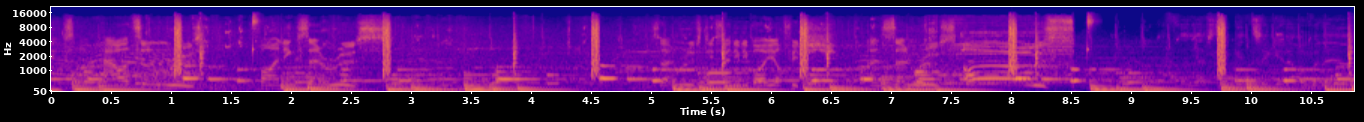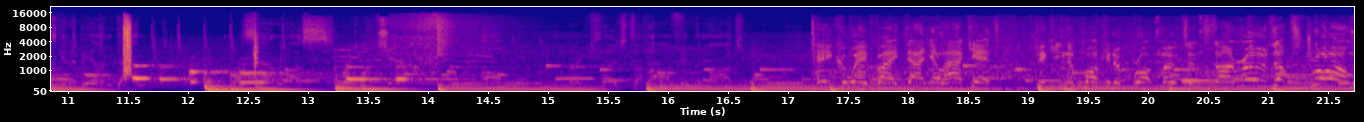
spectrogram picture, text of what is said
It's Howard Sant-Roos finding Sant-Roos. St. Roos defended by Jovic and St. Takeaway by Daniel Hackett, picking the pocket of Brock Motum. Sant-Roos up strong.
